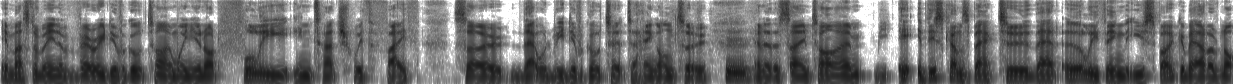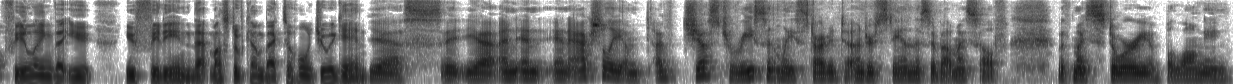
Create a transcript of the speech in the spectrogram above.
it must have been a very difficult time when you're not fully in touch with faith. So that would be difficult to, to hang on to. Mm. And at the same time, it, it, this comes back to that early thing that you spoke about of not feeling that you you fit in. That must have come back to haunt you again. Yes, it, yeah, and and and actually, I'm I've just recently started to understand this about myself with my story of belonging,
